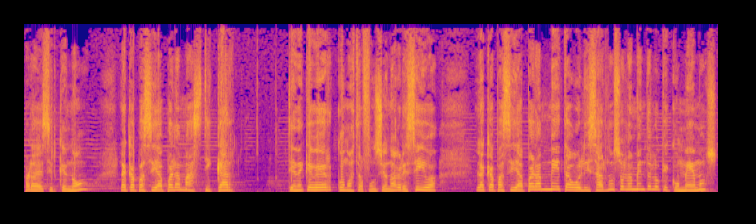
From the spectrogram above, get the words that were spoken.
para decir que no, la capacidad para masticar, tiene que ver con nuestra función agresiva, la capacidad para metabolizar no solamente lo que comemos,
